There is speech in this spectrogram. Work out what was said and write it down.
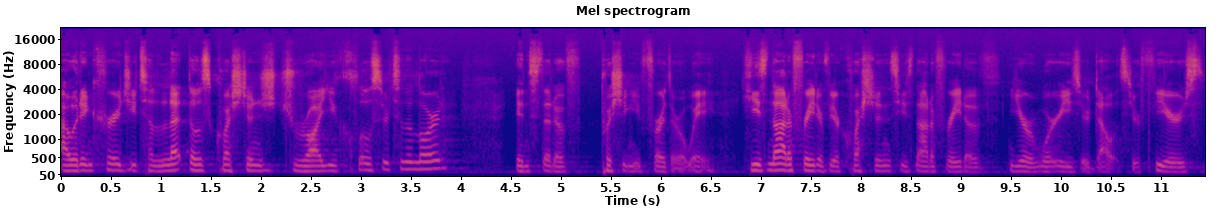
I would encourage you to let those questions draw you closer to the Lord instead of pushing you further away. He's not afraid of your questions, He's not afraid of your worries, your doubts, your fears.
